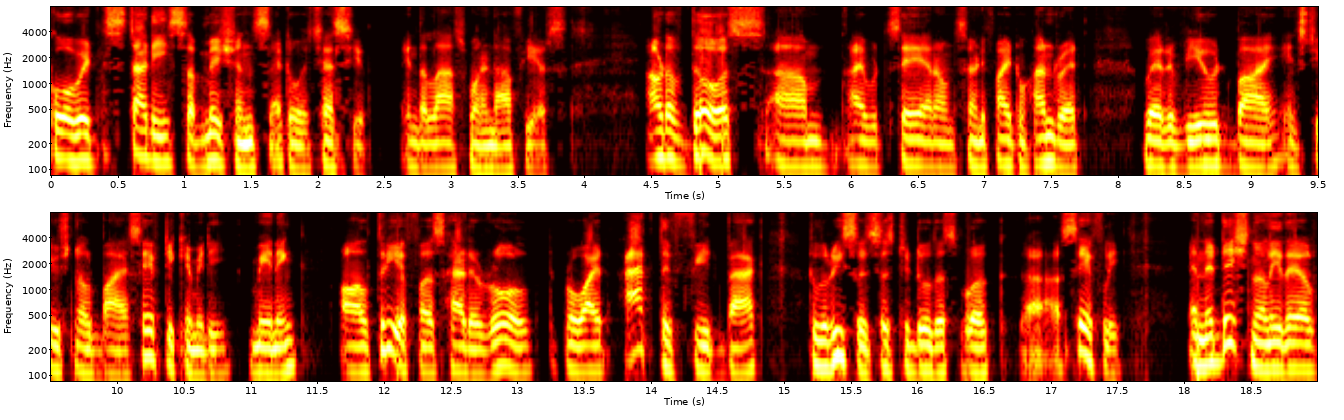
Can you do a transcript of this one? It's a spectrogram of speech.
COVID study submissions at OHSU in the last one and a half years. Out of those, um, I would say around 75 to 100 were reviewed by institutional biosafety committee, meaning all three of us had a role to provide active feedback to the researchers to do this work uh, safely. And additionally, there are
